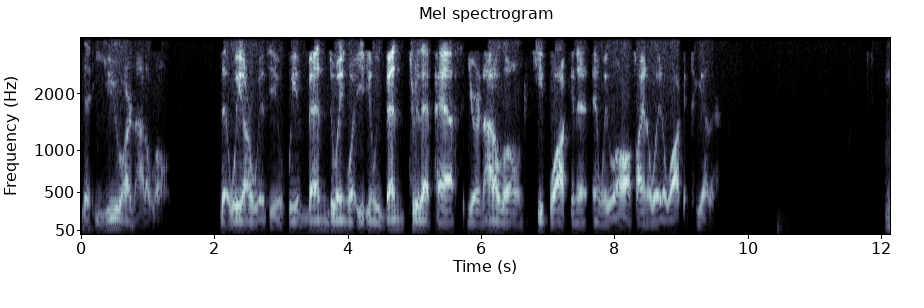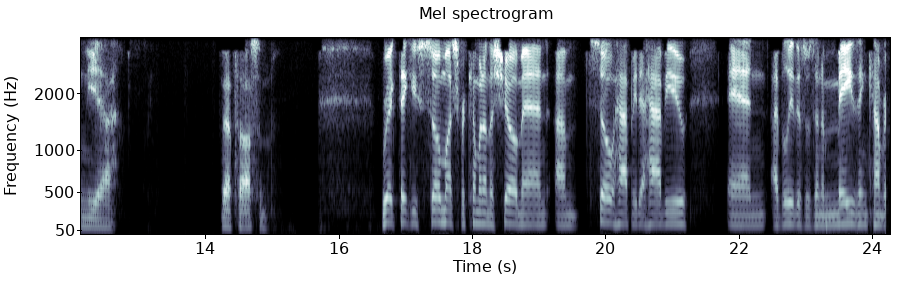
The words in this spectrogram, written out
that you are not alone. That we are with you. We have been doing what you, you know, we've been through that path. You are not alone. Keep walking it, and we will all find a way to walk it together. Yeah. That's awesome. Rick, thank you so much for coming on the show, man. I'm so happy to have you. And I believe this was an amazing conversation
